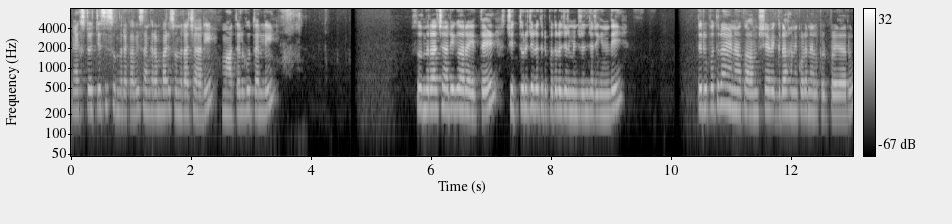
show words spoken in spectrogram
నెక్స్ట్ వచ్చేసి సుందరకవి శంకరంపాడి సుందరాచారి మా తెలుగు తల్లి సుందరాచారి గారు అయితే చిత్తూరు జిల్లా తిరుపతిలో జన్మించడం జరిగింది. తిరుపతిలో ఆయన ఒక విగ్రహాన్ని కూడా నెలకొల్పారు.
